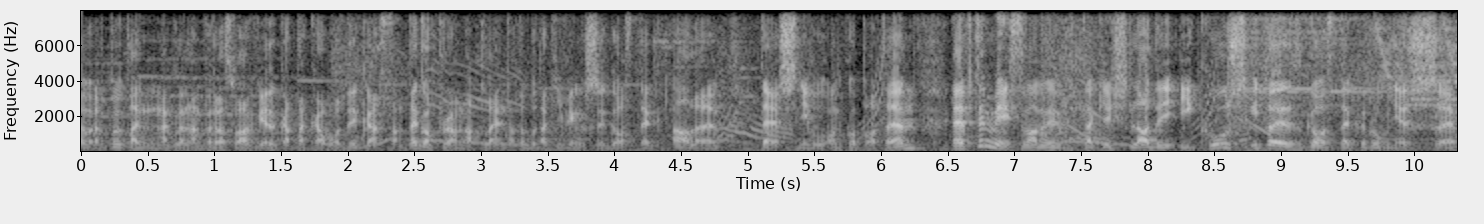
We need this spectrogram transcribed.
Dobra, tutaj nagle nam wyrosła wielka taka łodyga z tamtego Piranha Planta, to był taki większy gostek, ale też nie był on kłopotem. E, w tym miejscu mamy takie ślady i kurz i to jest gostek również, e,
